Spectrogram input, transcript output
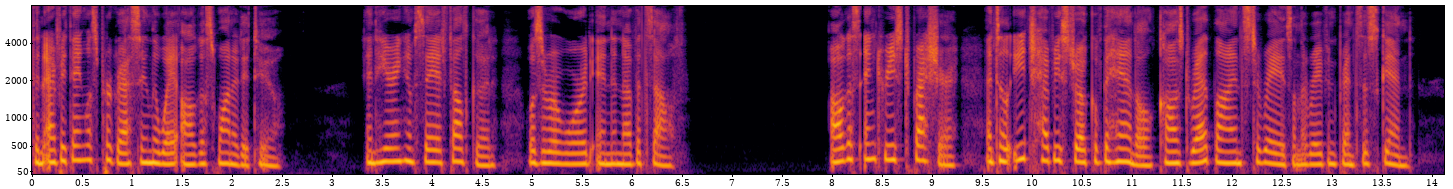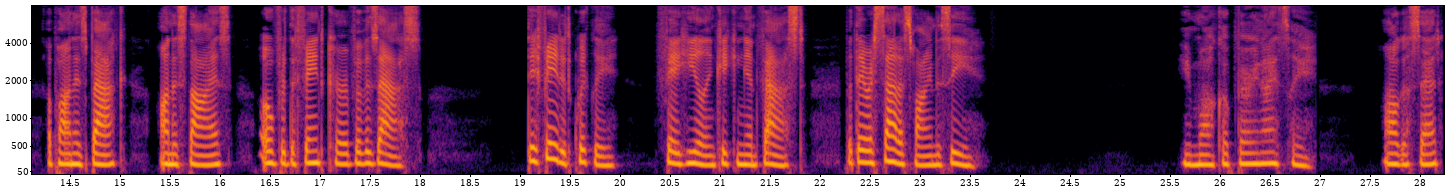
then everything was progressing the way August wanted it to. And hearing him say it felt good was a reward in and of itself. August increased pressure until each heavy stroke of the handle caused red lines to raise on the Raven Prince's skin, upon his back, on his thighs, over the faint curve of his ass. They faded quickly, Fae healing kicking in fast, but they were satisfying to see. You mock up very nicely, August said,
